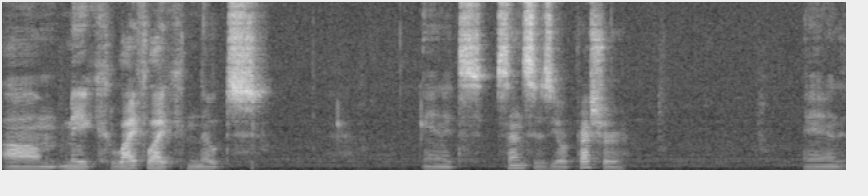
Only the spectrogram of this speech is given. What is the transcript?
um, make lifelike notes, and it senses your pressure, and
